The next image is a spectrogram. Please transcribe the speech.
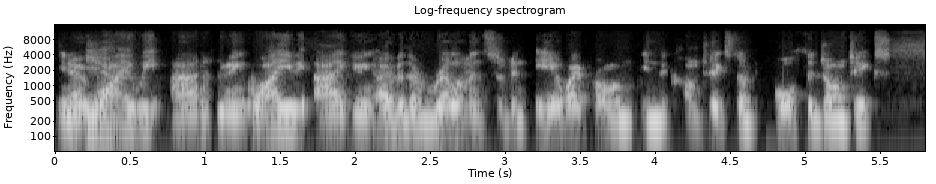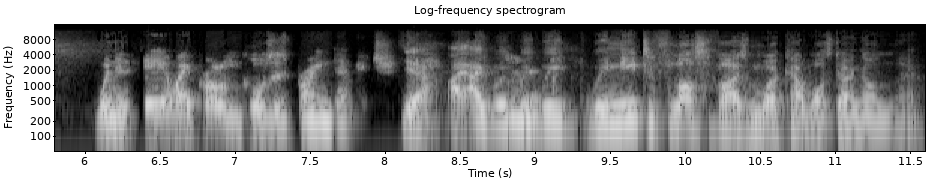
You know, yeah. why are we arguing why are we arguing over the relevance of an airway problem in the context of orthodontics when an airway problem causes brain damage? Yeah, I, I we, we, mm. we need to philosophize and work out what's going on there.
